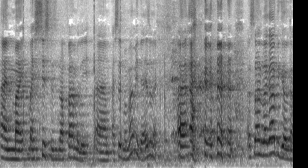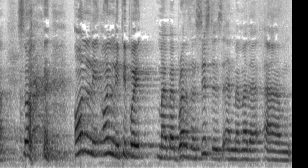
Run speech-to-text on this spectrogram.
and my, my sisters in our family. Um, I said my mommy there, isn't it? Uh, I sound like Abigail now. So only, only people my, my brothers and sisters and my mother um,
